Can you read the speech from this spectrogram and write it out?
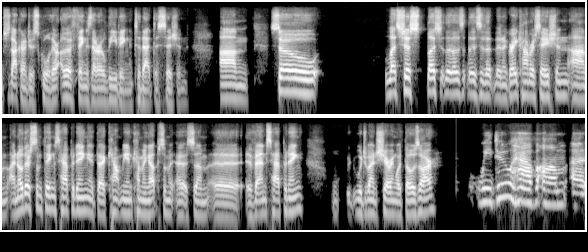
just not to do school. There are other things that are leading to that decision. Um so let's just let's, let's this has been a great conversation. Um, i know there's some things happening at the count me in coming up some uh, some uh, events happening. Would you mind sharing what those are? We do have um, a,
